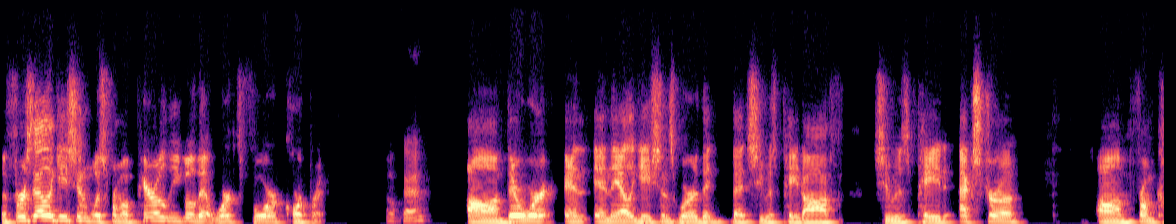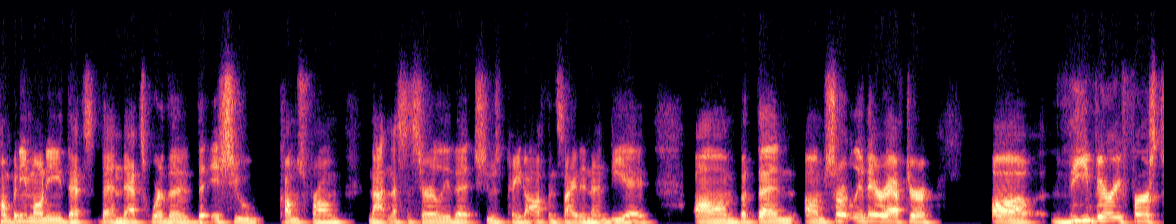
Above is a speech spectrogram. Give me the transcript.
The first allegation was from a paralegal that worked for corporate. Okay. um there were and and the allegations were that that she was paid off she was paid extra um from company money. That's then that's where the the issue comes from not necessarily that she was paid off inside an nda um but then um shortly thereafter uh the very first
